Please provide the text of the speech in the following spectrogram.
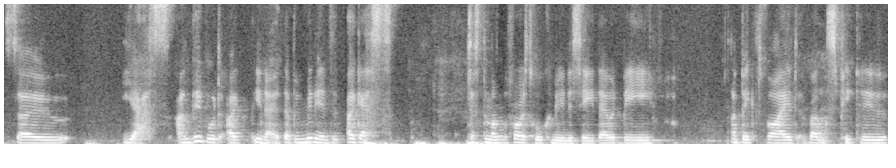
so yes, and people would, I, you know, there'd be millions. Of, I guess just among the forest school community, there would be a big divide amongst people who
